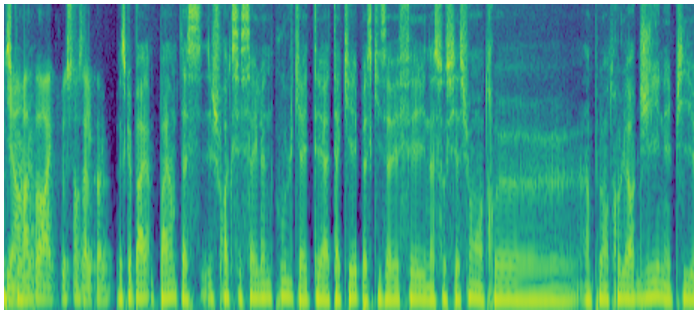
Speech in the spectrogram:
il y a un rapport avec le sans-alcool. Parce que, par, exemple, je crois que c'est Silent Pool qui a été attaqué parce qu'ils avaient fait une association entre un peu entre leur jean et puis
